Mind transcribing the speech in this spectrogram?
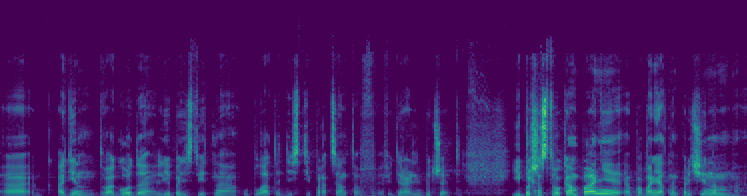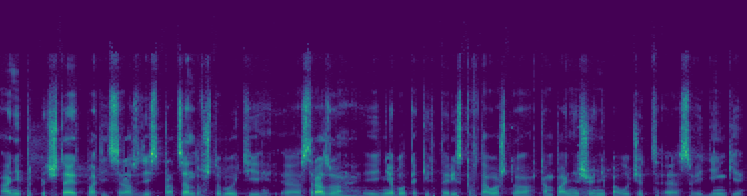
1-2 а, года, либо действительно уплата 10% в федеральный бюджет. И большинство компаний по понятным причинам, они предпочитают платить сразу 10%, чтобы уйти сразу, и не было каких-то рисков того, что компания еще не получит э, свои деньги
